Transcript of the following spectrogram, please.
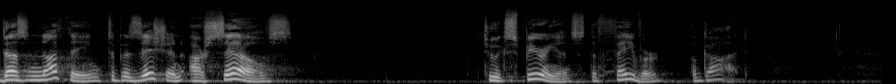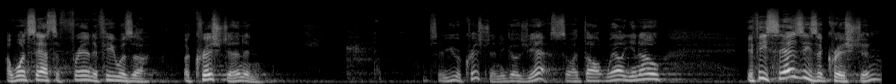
does nothing to position ourselves to experience the favor of God. I once asked a friend if he was a, a Christian, and so you a Christian? He goes, Yes. So I thought, well, you know, if he says he's a Christian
